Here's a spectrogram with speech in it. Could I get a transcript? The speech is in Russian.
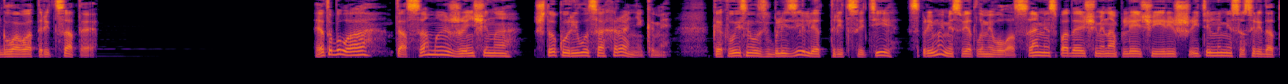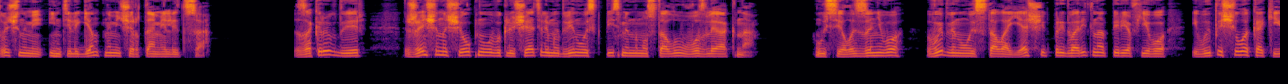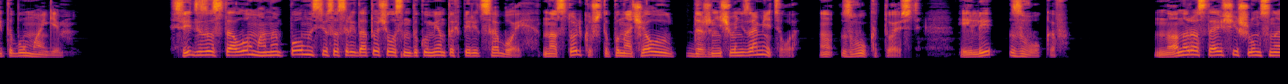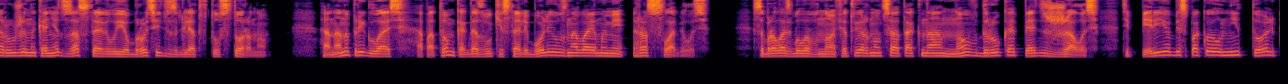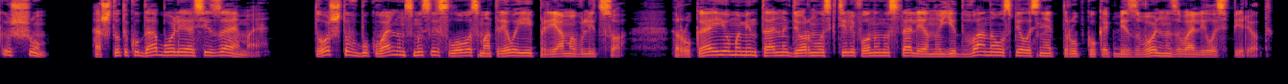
Глава 30. Это была та самая женщина, что курила с охранниками. Как выяснилось вблизи, лет тридцати, с прямыми светлыми волосами, спадающими на плечи и решительными, сосредоточенными, интеллигентными чертами лица. Закрыв дверь, женщина щелкнула выключателем и двинулась к письменному столу возле окна. Уселась за него, выдвинула из стола ящик, предварительно отперев его, и вытащила какие-то бумаги. Сидя за столом, она полностью сосредоточилась на документах перед собой, настолько, что поначалу даже ничего не заметила. Ну, звука, то есть. Или звуков. Но нарастающий шум снаружи наконец заставил ее бросить взгляд в ту сторону. Она напряглась, а потом, когда звуки стали более узнаваемыми, расслабилась. Собралась было вновь отвернуться от окна, но вдруг опять сжалась. Теперь ее беспокоил не только шум, а что-то куда более осязаемое. То, что в буквальном смысле слова смотрело ей прямо в лицо. Рука ее моментально дернулась к телефону на столе, но едва она успела снять трубку, как безвольно завалилась вперед.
